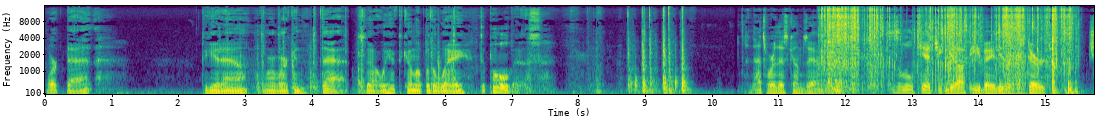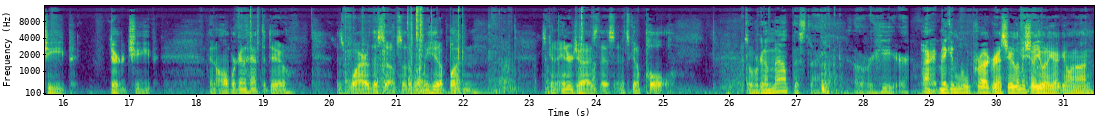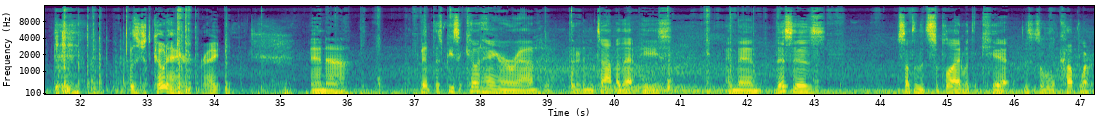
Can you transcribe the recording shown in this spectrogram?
work that, to get out, we're working that. So we have to come up with a way to pull this. And that's where this comes in. This is a little kit you can get off eBay. These are dirt cheap, dirt cheap. And all we're gonna have to do is wire this up so that when we hit a button, it's gonna energize this and it's gonna pull. So we're gonna mount this thing over here. All right, making a little progress here. Let me show you what I got going on. This is just a coat hanger, right? And uh, bent this piece of coat hanger around, put it in the top of that piece. And then this is something that's supplied with the kit. This is a little coupler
